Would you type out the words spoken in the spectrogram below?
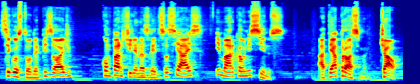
Se gostou do episódio, compartilhe nas redes sociais e marca Unicinos. Até a próxima. Tchau!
